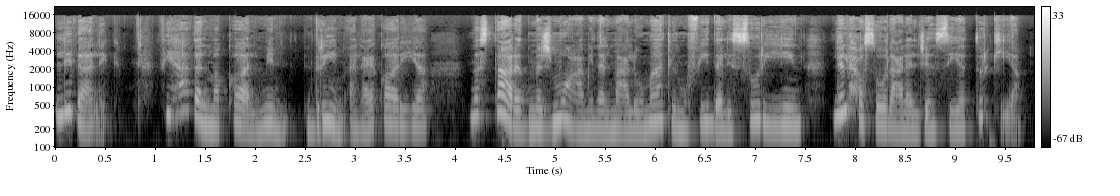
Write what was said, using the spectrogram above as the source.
لذلك في هذا المقال من دريم العقارية نستعرض مجموعة من المعلومات المفيدة للسوريين للحصول على الجنسية التركية.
